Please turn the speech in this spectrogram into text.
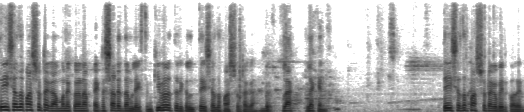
তেইশ হাজার পাঁচশো টাকা মনে করেন আপনি একটা শার্টের দাম লিখছেন। কীভাবে তৈরি করলেন তেইশ হাজার পাঁচশো টাকা? লেখেন। তেইশ হাজার পাঁচশো টাকা বের করেন।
